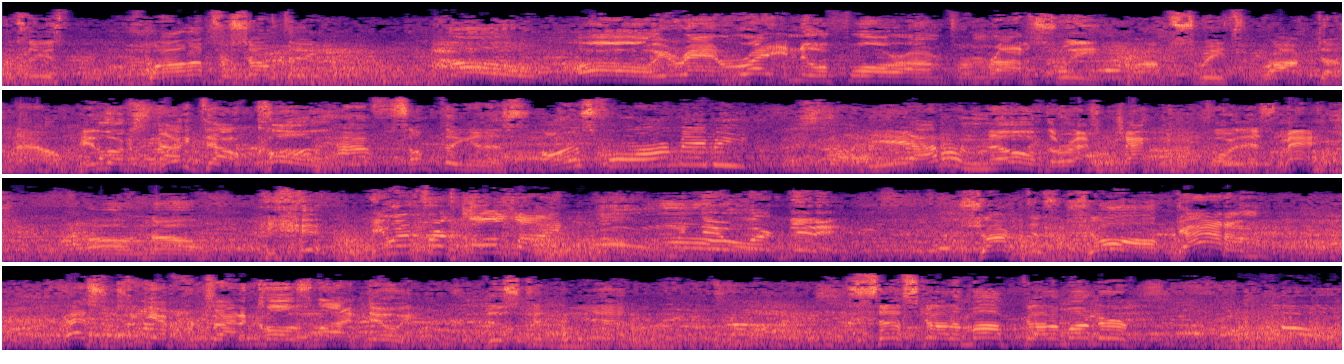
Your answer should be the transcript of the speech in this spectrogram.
Looks like he's wound up for something. Oh, Oh, he ran right into a forearm from Rob Sweet. Rob Sweet's rocked him now. He looks knocked Wait, out cold. Have something in his on his forearm, maybe? Yeah, I don't know if the ref checked him before this match. Oh no. He, hit, he went for a clothesline. Boom! It didn't oh. work, did it? Shocked his jaw. Got him. That's what you get for trying to clothesline Dewey. This could be it. Seth's got him up, got him under. Oh.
